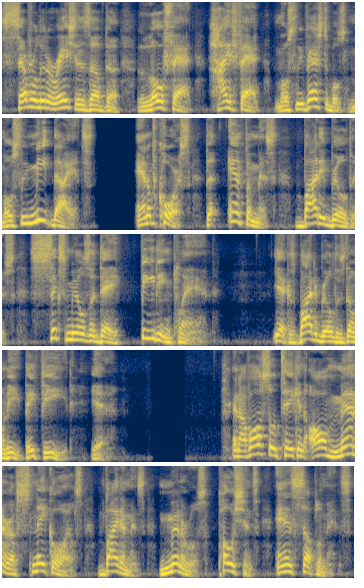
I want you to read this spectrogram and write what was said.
several iterations of the low fat, high fat, mostly vegetables, mostly meat diets. And of course, the infamous bodybuilders six meals a day feeding plan. Yeah, because bodybuilders don't eat, they feed. Yeah. And I've also taken all manner of snake oils, vitamins, minerals, potions, and supplements.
